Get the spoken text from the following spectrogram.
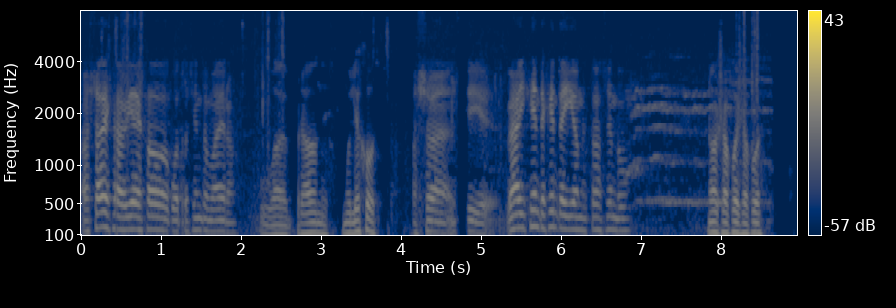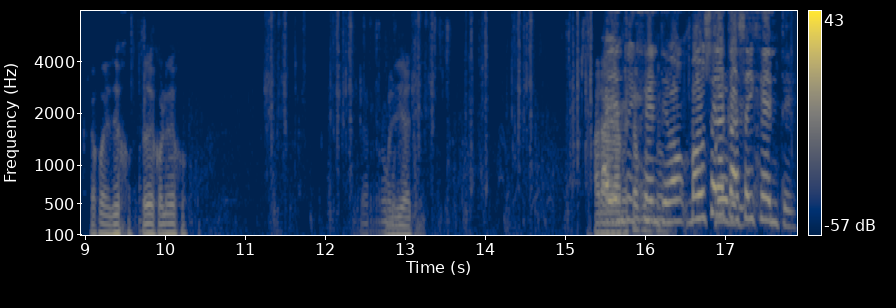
Allá deja, había dejado 400 madera. Uh, ¿para dónde? ¿Muy lejos? Allá, sí. eh, Hay gente, gente ahí donde estás haciendo. No, ya fue, ya fue. Ya fue, dejo, lo dejo, lo dejo. Olvídate. Ahora, Ahí adentro hay gente. Vamos, vamos a la casa, hay gente.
